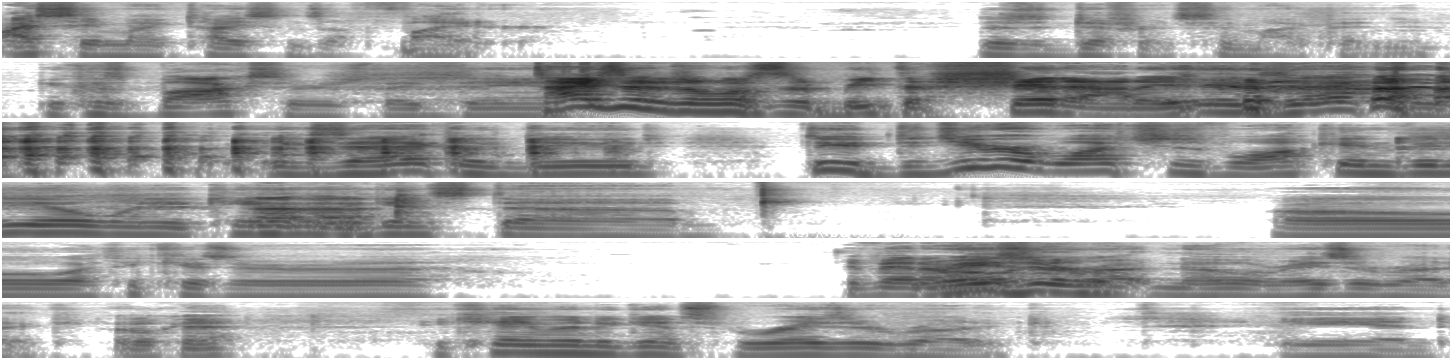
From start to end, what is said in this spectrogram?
I say Mike Tyson's a fighter. There's a difference in my opinion because boxers they dance. Tyson just wants to beat the shit out of you. Exactly. exactly, dude. Dude, did you ever watch his walk-in video when he came in Uh-uh. against? Uh, oh, I think it was uh, Evander Razor. Holyfield? Rud- no, Razor Ruddock. Okay. He came in against Razor Ruddock, and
